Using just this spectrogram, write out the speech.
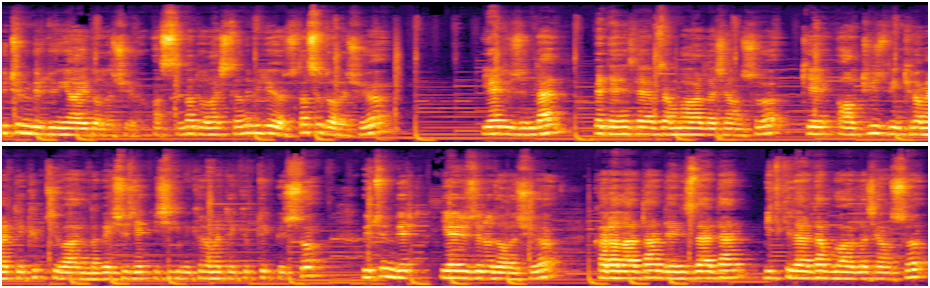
bütün bir dünyayı dolaşıyor? Aslında dolaştığını biliyoruz. Nasıl dolaşıyor? Yeryüzünden ve denizlerimizden buharlaşan su ki 600 bin kilometre küp civarında 572 bin kilometre küplük bir su bütün bir yeryüzünü dolaşıyor. Karalardan, denizlerden, bitkilerden buharlaşan su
